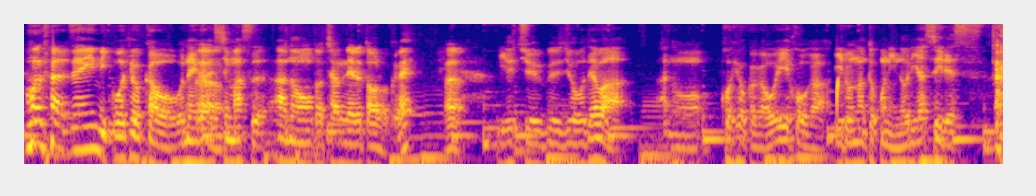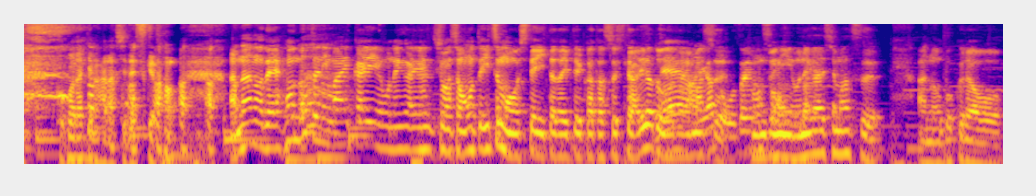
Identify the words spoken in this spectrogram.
本当は全員に高評価をお願いします、あのチャンネル登録ね。うん。YouTube 上ではあの高評価が多い方がいろんなとこに乗りやすいです。ここだけの話ですけど。あ なので本当に毎回お願いします。本当いつも押していただいている方そしてありがとうございます,、ねありがとうございます。本当にお願いします。あの僕らを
